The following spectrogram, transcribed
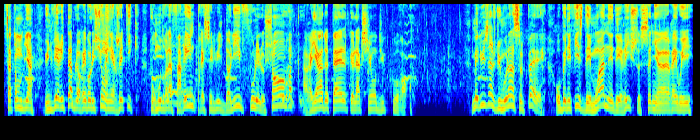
Ça tombe bien, une véritable révolution énergétique. Pour moudre la farine, presser l'huile d'olive, fouler le chanvre, rien de tel que l'action du courant. Mais l'usage du moulin se paie, au bénéfice des moines et des riches seigneurs. Eh oui,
